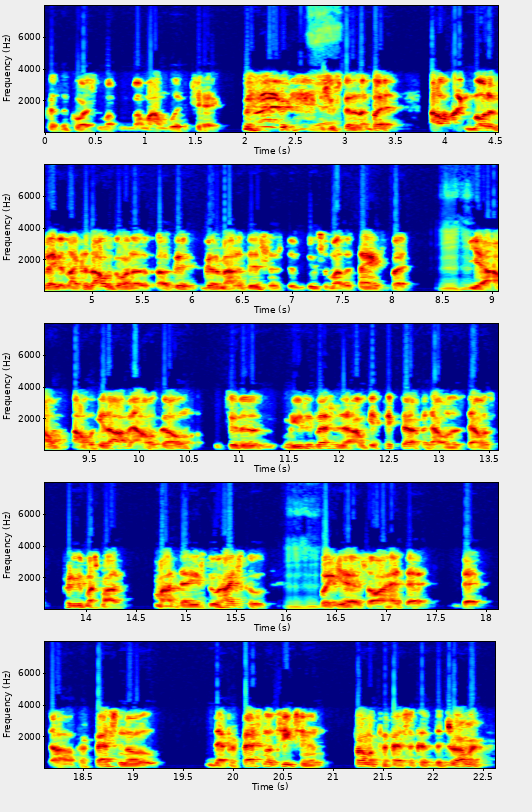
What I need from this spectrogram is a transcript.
because of course my, my mom would check. yeah. she spent, but I was like motivated, like, cause I was going a, a good, good amount of distance to do some other things. But mm-hmm. yeah, I, I would get off and I would go to the music lessons and I would get picked up. And that was, that was pretty much my, my days through high school. Mm-hmm. But yeah, so I had that, that, uh, professional, that professional teaching from a professor, cause the drummer,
